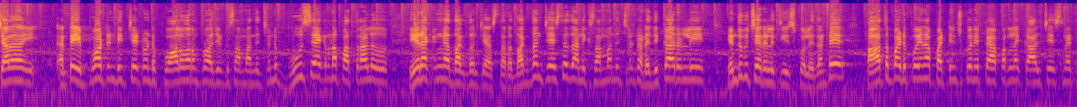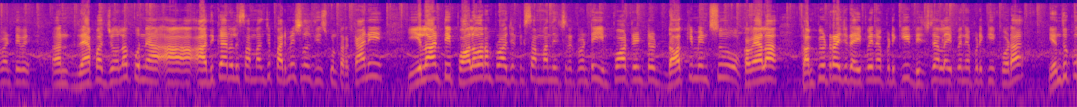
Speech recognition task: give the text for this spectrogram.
చాలా అంటే ఇంపార్టెంట్ ఇచ్చేటువంటి పోలవరం ప్రాజెక్టుకు సంబంధించిన భూసేకరణ పత్రాలు ఏ రకంగా దగ్ధం చేస్తారు? దగ్ధం చేస్తే దానికి సంబంధించినటువంటి అధికారుల్ని ఎందుకు చర్యలు తీసుకోలేదు? అంటే పాత పడిపోయినా పట్టించుకునే పేపర్లని కాల్ చేసినటువంటి నేపథ్యంలో కొన్ని అధికారులకు సంబంధించి పర్మిషన్లు తీసుకుంటారు. కానీ ఇలాంటి పోలవరం ప్రాజెక్టుకి సంబంధించినటువంటి ఇంపార్టెంట్ డాక్యుమెంట్స్ ఒకవేళ కంప్యూటరైజ్డ్ అయిపోయినప్పటికీ డిజిటల్ అయిపోయినప్పటికీ కూడా ఎందుకు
